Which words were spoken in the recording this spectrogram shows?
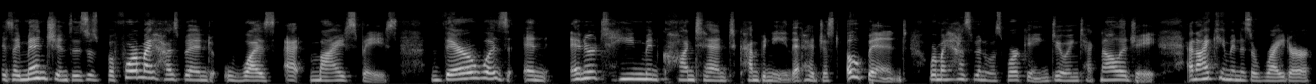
as i mentioned this was before my husband was at myspace. There was an entertainment content company that had just opened where my husband was working doing technology. And i came in as a writer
